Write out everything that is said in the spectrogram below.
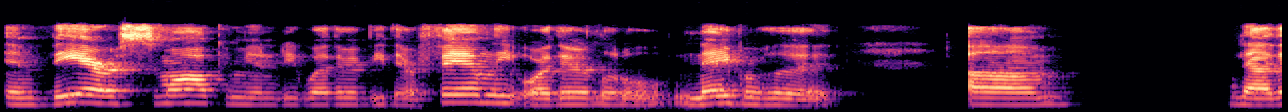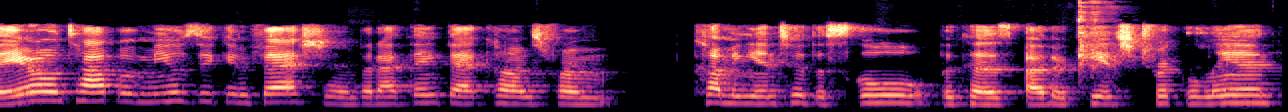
in their small community, whether it be their family or their little neighborhood. Um, now they're on top of music and fashion, but I think that comes from coming into the school because other kids trickle in,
